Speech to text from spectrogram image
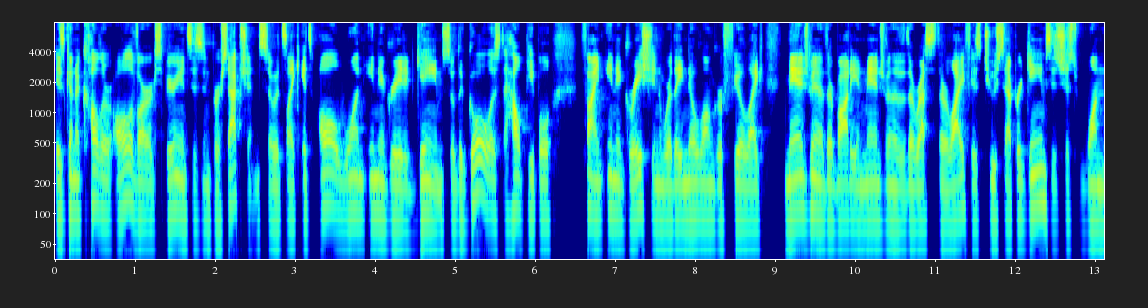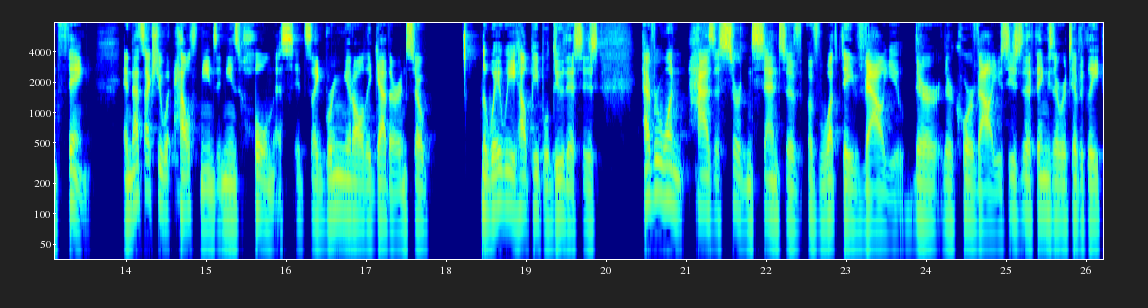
is going to color all of our experiences and perceptions. So it's like it's all one integrated game. So the goal is to help people find integration where they no longer feel like management of their body and management of the rest of their life is two separate games. It's just one thing and that's actually what health means. It means wholeness. It's like bringing it all together. And so the way we help people do this is everyone has a certain sense of of what they value, their their core values. These are the things that we're typically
